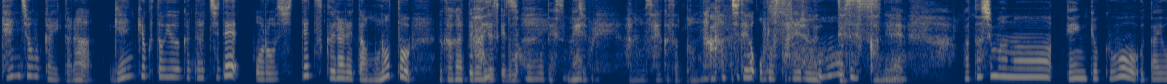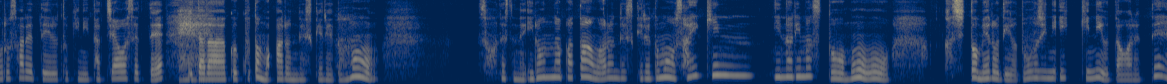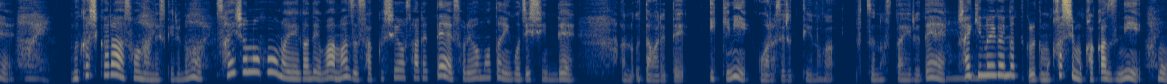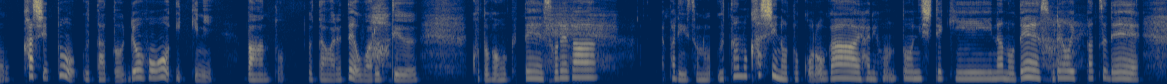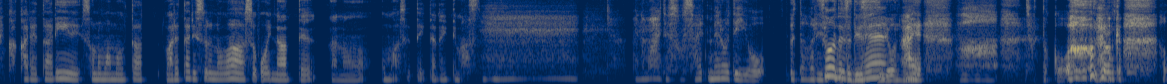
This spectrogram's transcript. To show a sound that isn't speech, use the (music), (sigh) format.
天上界から原曲という形で下ろして作られたものと伺ってるんですけども、はい、そうですね。あのさやかさんどんな感じで下ろされるんですかね？ね。私もあの原曲を歌い下ろされている時に立ち会わせていただくこともあるんですけれども、そうですね。いろんなパターンはあるんですけれども最近になりますともう歌詞とメロディーを同時に一気に歌われて、はい、昔からそうなんですけれども、はい、最初の方の映画ではまず作詞をされてそれをもとにご自身であの歌われて一気に終わらせるっていうのが普通のスタイルで最近の映画になってくるともう歌詞も書かずに、はい、もう歌詞と歌と両方を一気にバーンと歌われて終わるっていうことが多くて、はい、それがぱりその歌の歌詞のところがやはり本当に詩的なのでそれを一発で書かれたりそのまま歌われたりするのはすごいなってあの思わせていただいてます。目の前でそうさメロディーを歌われるってことですよね。ねはい、わあ、ちょっとこう、(laughs) なんか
